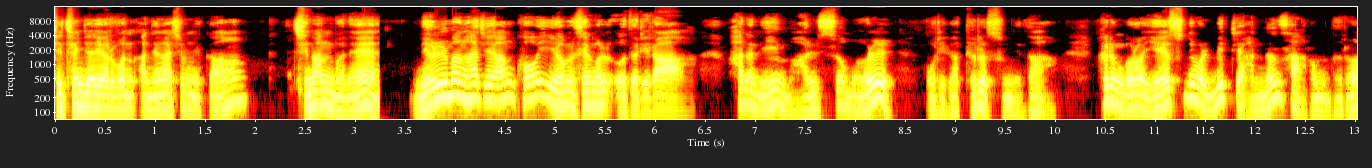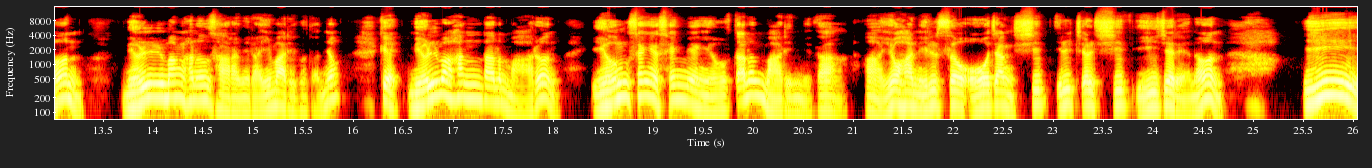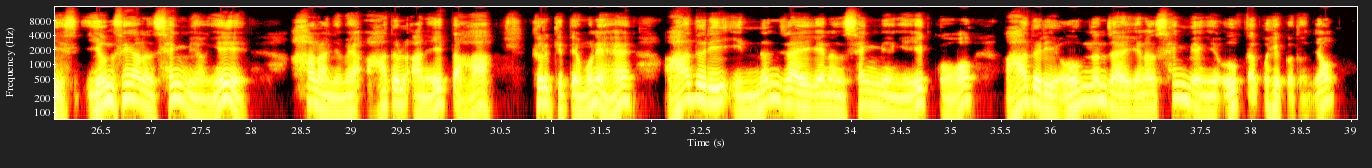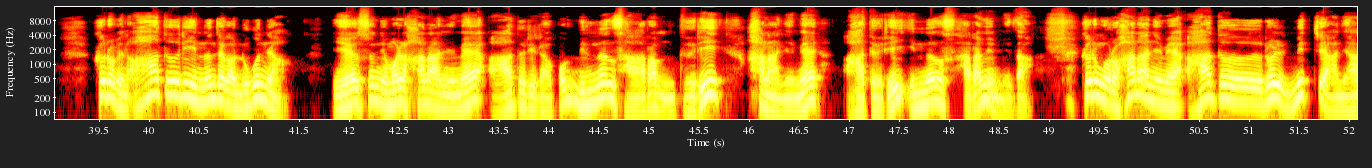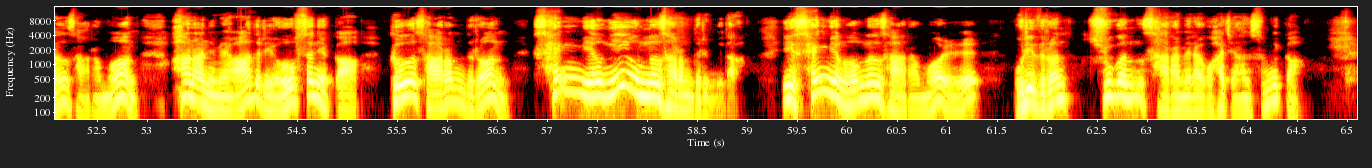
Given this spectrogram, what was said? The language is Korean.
시청자 여러분 안녕하십니까? 지난번에 멸망하지 않고 영생을 얻으리라 하는 이 말씀을 우리가 들었습니다. 그런 거로 예수님을 믿지 않는 사람들은 멸망하는 사람이라 이 말이거든요. 그 멸망한다는 말은 영생의 생명이 없다는 말입니다. 아, 요한 1서 5장 11절 12절에는 이 영생하는 생명이 하나님의 아들 안에 있다. 그렇기 때문에 아들이 있는 자에게는 생명이 있고 아들이 없는 자에게는 생명이 없다고 했거든요. 그러면 아들이 있는 자가 누구냐? 예수님을 하나님의 아들이라고 믿는 사람들이 하나님의 아들이 있는 사람입니다. 그런 거로 하나님의 아들을 믿지 아니하는 사람은 하나님의 아들이 없으니까 그 사람들은 생명이 없는 사람들입니다. 이 생명 없는 사람을 우리들은 죽은 사람이라고 하지 않습니까?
